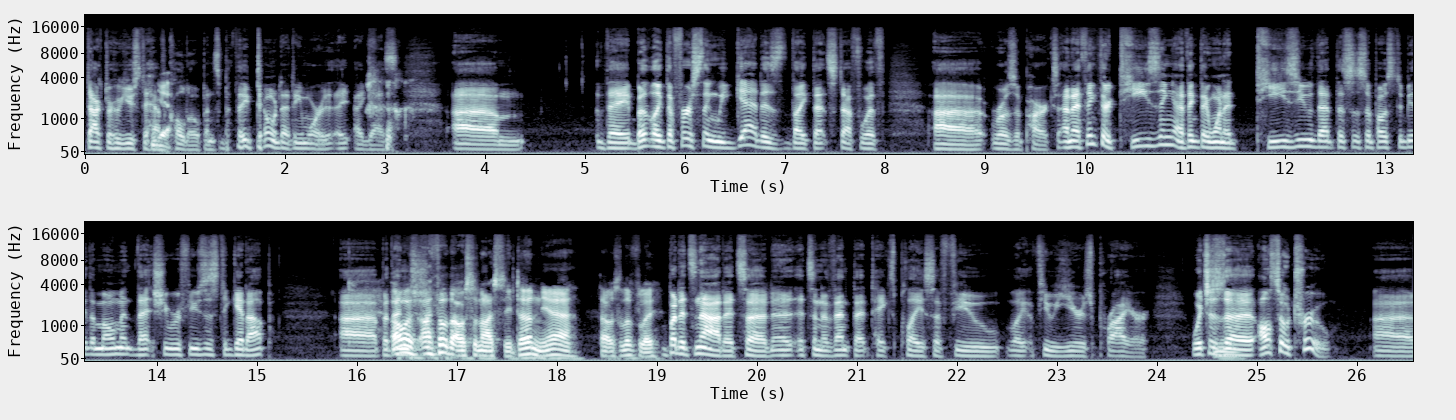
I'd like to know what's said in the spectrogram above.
Doctor Who used to have Yeah. cold opens, but they don't anymore. I, I guess. um, they but like the first thing we get is like that stuff with uh Rosa Parks. And I think they're teasing. I think they want to tease you that this is supposed to be the moment that she refuses to get up. Uh but then Oh, she- I thought that was so nicely done. Yeah, that was lovely. but it's not. It's a it's an event that takes place a few like a few years prior, which is uh, also true. Uh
